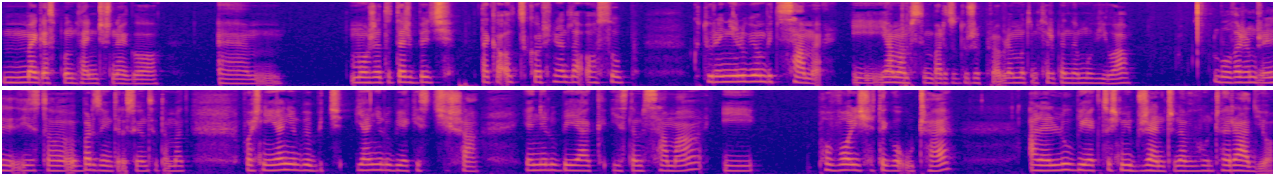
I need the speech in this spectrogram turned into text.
mega spontanicznego. Um, może to też być taka odskocznia dla osób, które nie lubią być same. I ja mam z tym bardzo duży problem, o tym też będę mówiła, bo uważam, że jest to bardzo interesujący temat. Właśnie ja nie lubię być, ja nie lubię jak jest cisza, ja nie lubię jak jestem sama i powoli się tego uczę, ale lubię jak coś mi brzęczy, nawet włączę radio.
